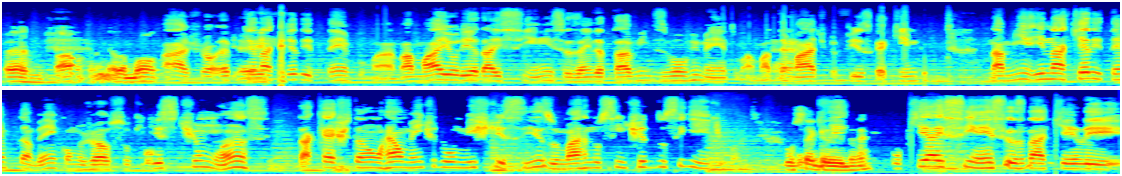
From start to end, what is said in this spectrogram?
ferro e tal, que a galera bota. Macho, é porque naquele tempo, mano, a maioria das ciências ainda estava em desenvolvimento, mano, matemática, física, química. Na minha, e naquele tempo também, como o Joel Suki disse, tinha um lance da questão realmente do misticismo, mas no sentido do seguinte, mano. O segredo, né? O que as ciências naquele,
